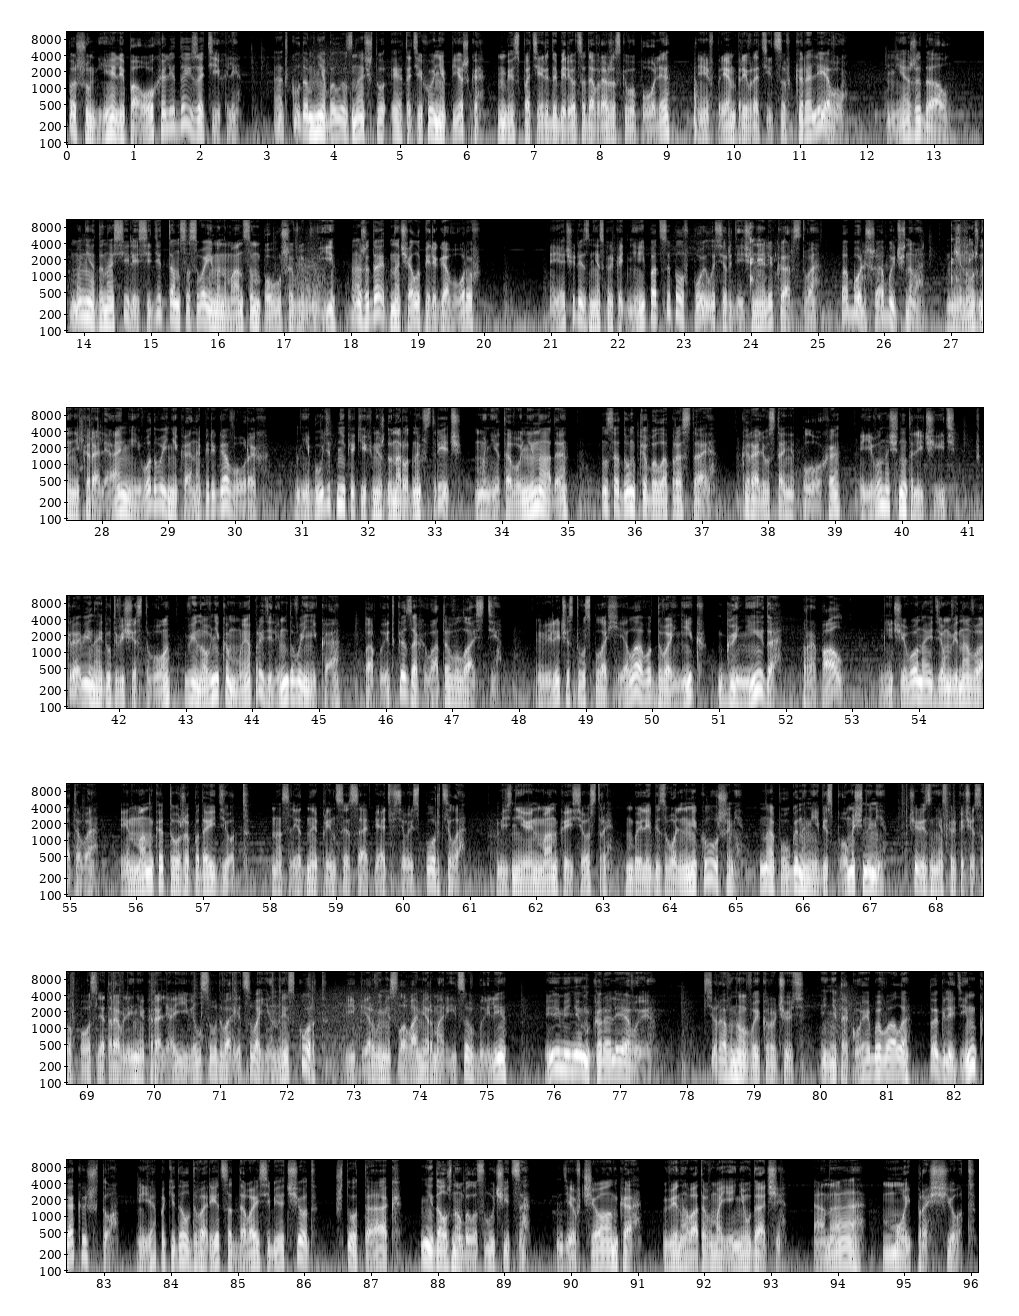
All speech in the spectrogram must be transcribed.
Пошумели, поохали, да и затихли. Откуда мне было знать, что эта тихоня пешка без потерь доберется до вражеского поля и впрямь превратится в королеву? Не ожидал. Мне доносили, сидит там со своим инманцем по уши в любви, ожидает начала переговоров. Я через несколько дней подсыпал в пойло сердечное лекарство, побольше обычного. Не нужно ни короля, ни его двойника на переговорах. Не будет никаких международных встреч. Мне того не надо. Задумка была простая. Королю станет плохо, его начнут лечить, в крови найдут вещество, виновником мы определим двойника. Попытка захвата власти. Величество сплохело, а вот двойник — гнида. Пропал? Ничего, найдем виноватого. Инманка тоже подойдет. Наследная принцесса опять все испортила. Без нее Инманка и сестры были безвольными клушами, напуганными и беспомощными. Через несколько часов после отравления короля явился во дворец военный эскорт, и первыми словами армарийцев были «Именем королевы». Все равно выкручусь, и не такое бывало. Поглядим, как и что. Я покидал дворец, отдавая себе отчет, что так не должно было случиться. Девчонка виновата в моей неудаче. Она мой просчет.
